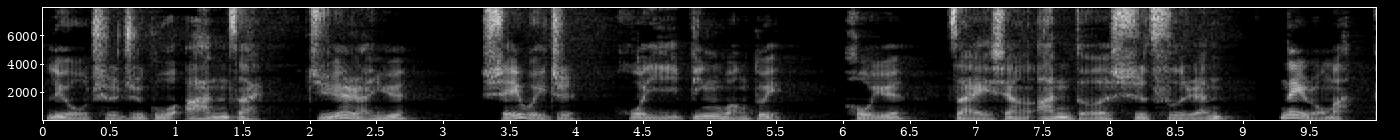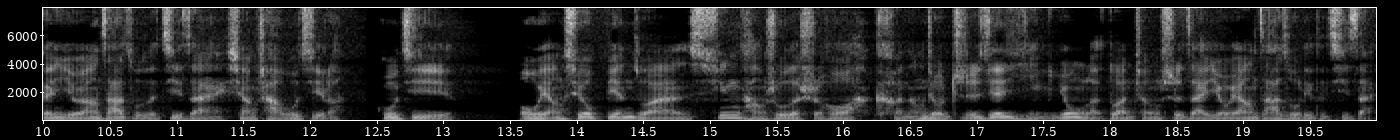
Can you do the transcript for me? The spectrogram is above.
六尺之孤安在？”决然曰：“谁为之？”或以兵王对。后曰：“宰相安得失此人？”内容嘛，跟《酉阳杂俎》的记载相差无几了。估计欧阳修编纂《新唐书》的时候啊，可能就直接引用了段成式在《酉阳杂俎》里的记载。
